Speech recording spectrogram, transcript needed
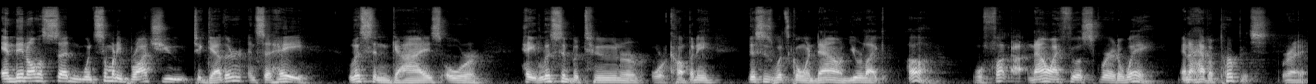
And then all of a sudden, when somebody brought you together and said, hey, listen, guys, or hey, listen, platoon or, or company, this is what's going down, you're like, oh, well, fuck, now I feel squared away and I have a purpose. Right.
